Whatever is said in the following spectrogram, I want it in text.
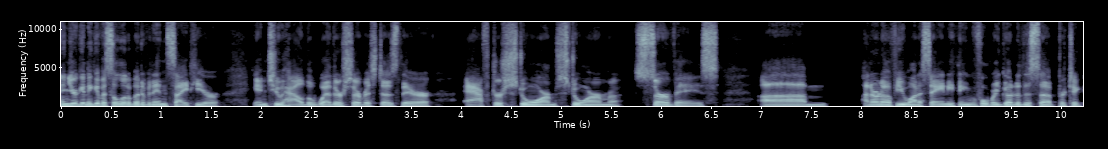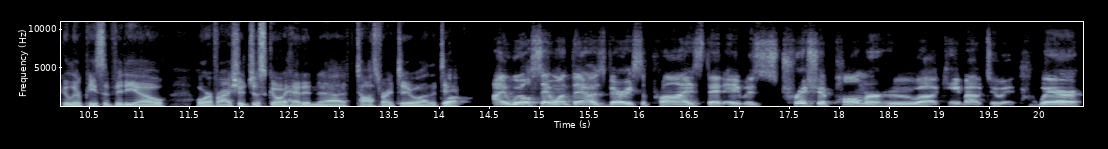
and you're going to give us a little bit of an insight here into how the Weather Service does their after storm storm surveys. Um, I don't know if you want to say anything before we go to this uh, particular piece of video, or if I should just go ahead and uh, toss right to uh, the tape. Well, I will say one thing. I was very surprised that it was Trisha Palmer who uh, came out to it, where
